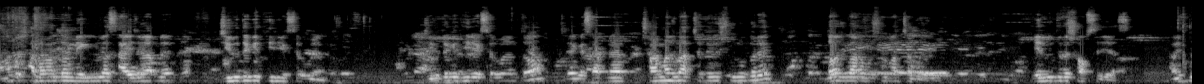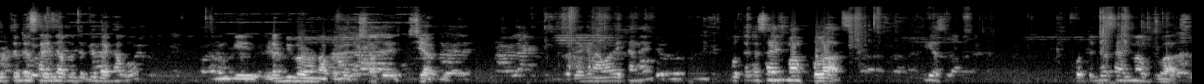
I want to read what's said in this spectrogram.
আমাদের সাধারণত মেগিগুলো সাইজ হয় আপনার জিরো থেকে থ্রি এক্সেল পর্যন্ত। জিরো থেকে থ্রি এক্সেল পর্যন্ত, দেখা গেছে আপনার ছয় মাস বাচ্চা থেকে শুরু করে দশ বারো বছর বাচ্চা পর্যন্ত। এর ভিতরে সব সাইজ আছে। আমি প্রত্যেকটা সাইজে আপনাদেরকে দেখাবো। এমনকি এটার বিবরণ আপনাদের সাথে শেয়ার করব। দেখেন আমার এখানে প্রত্যেকটা সাইজ মাল খোলা আছে। ঠিক আছে? প্রত্যেকটা সাইজ মাল খোলা আছে।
